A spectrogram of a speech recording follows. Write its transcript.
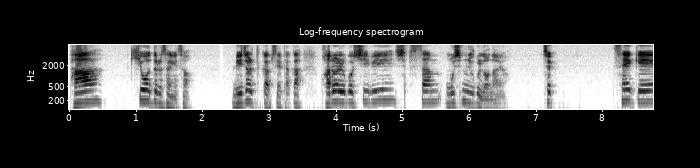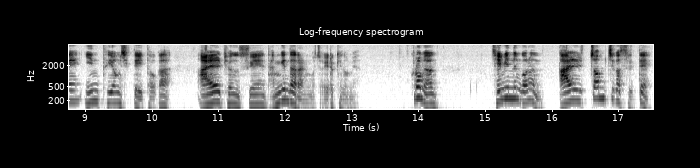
바 키워드를 사용해서 리절트 값에다가 괄호 열고 12, 13, 56을 넣어놔요. 즉, 세 개의 인트 형식 데이터가 R 변수에 담긴다라는 거죠. 이렇게 놓으면. 그러면 재밌는 거는 R 점 찍었을 때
